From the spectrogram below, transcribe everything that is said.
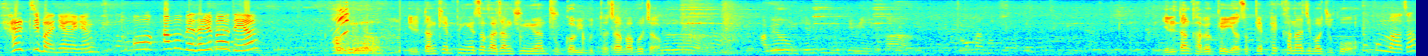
살집 아니야 그냥. 어 한번 매달려봐도 돼요? 일단 캠핑에서 가장 중요한 두꺼비부터 잡아보죠. 가벼운 캠핑 느낌이니까 조금만. 일단 가볍게 6개 팩 하나 집어주고 조금 맞아?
